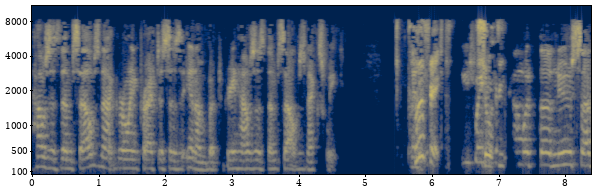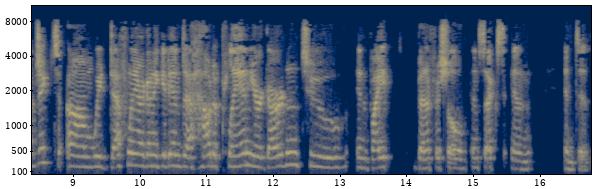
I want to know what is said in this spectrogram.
houses themselves, not growing practices in them, but greenhouses themselves next week. Perfect. Each week So we're going to come with the new subject. Um, we definitely are going to get into how to plan your garden to invite beneficial insects and and to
